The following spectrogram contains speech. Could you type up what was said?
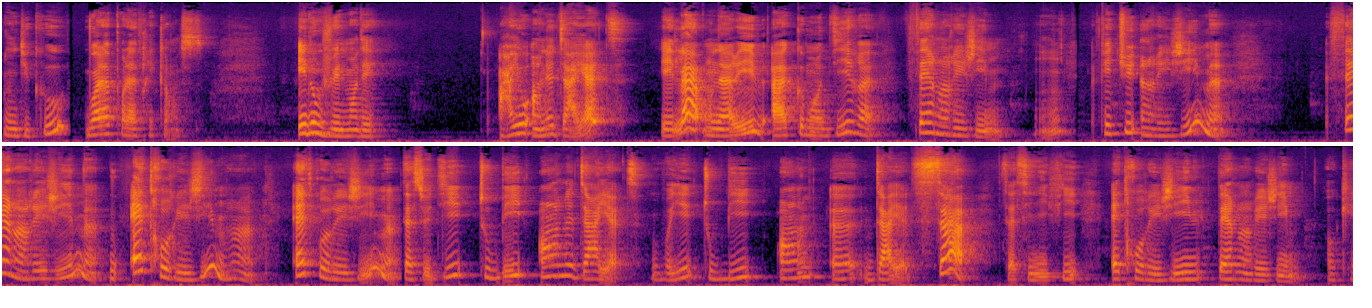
du coup, voilà pour la fréquence. Et donc, je lui ai demandé, Are you on a diet? Et là, on arrive à, comment dire, faire un régime. Hmm? Fais-tu un régime? Faire un régime ou être au régime, hein? être au régime, ça se dit to be on a diet. Vous voyez, to be on a diet. Ça, ça signifie être au régime, faire un régime. OK?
